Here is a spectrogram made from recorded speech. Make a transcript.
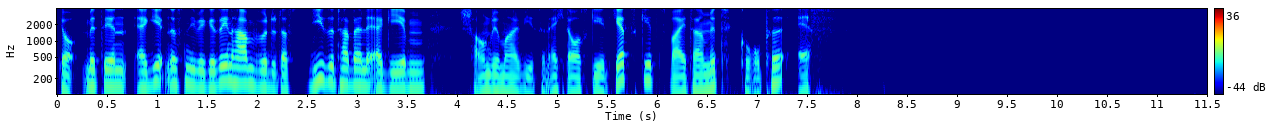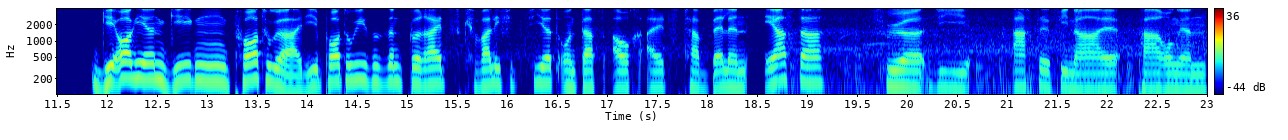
Jo, mit den Ergebnissen, die wir gesehen haben, würde das diese Tabelle ergeben. Schauen wir mal, wie es in echt ausgeht. Jetzt geht's weiter mit Gruppe F. Georgien gegen Portugal. Die Portugiesen sind bereits qualifiziert und das auch als Tabellenerster für die Achtelfinalpaarungen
